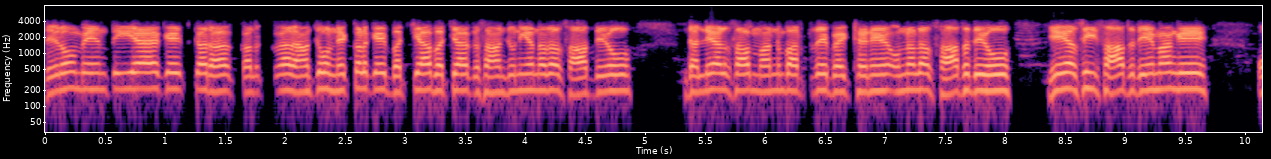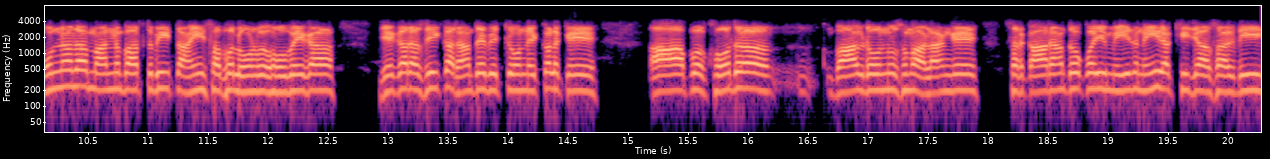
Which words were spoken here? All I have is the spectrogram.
ਦਿਲੋਂ ਬੇਨਤੀ ਹੈ ਕਿ ਘਰਾਂ, ਕਲ- ਘਰਾਂ ਚੋਂ ਨਿਕਲ ਕੇ ਬੱਚਾ ਬੱਚਾ ਕਿਸਾਨ ਯੂਨੀਅਨਾਂ ਦਾ ਸਾਥ ਦਿਓ। ਡੱਲੇਵਾਲ ਸਾਹਿਬ ਮਨ ਵਰਤਦੇ ਬੈਠੇ ਨੇ, ਉਹਨਾਂ ਦਾ ਸਾਥ ਦਿਓ। ਜੇ ਅਸੀਂ ਸਾਥ ਦੇਵਾਂਗੇ ਉਹਨਾਂ ਦਾ ਮਨ ਵਰਤ ਵੀ ਤਾਂ ਹੀ ਸਫਲ ਹੋਣ- ਹੋਵੇਗਾ। ਜੇਕਰ ਅਸੀਂ ਘਰਾਂ ਦੇ ਵਿੱਚੋਂ ਨਿਕਲ ਕੇ ਆਪ ਖੁਦ ਬਾਗਡੋਲ ਨੂੰ ਸੰਭਾਲਾਂਗੇ, ਸਰਕਾਰਾਂ ਤੋਂ ਕੋਈ ਉਮੀਦ ਨਹੀਂ ਰੱਖੀ ਜਾ ਸਕਦੀ।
